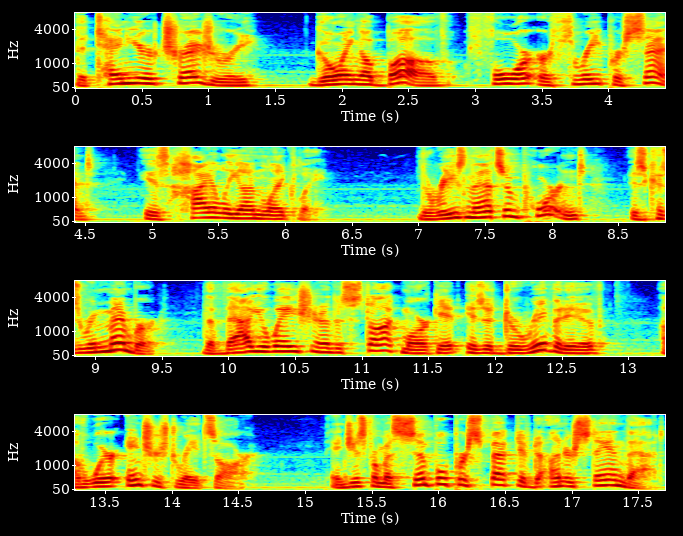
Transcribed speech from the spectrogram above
the 10 year Treasury going above 4 or 3% is highly unlikely. The reason that's important is because remember, the valuation of the stock market is a derivative of where interest rates are. And just from a simple perspective to understand that,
